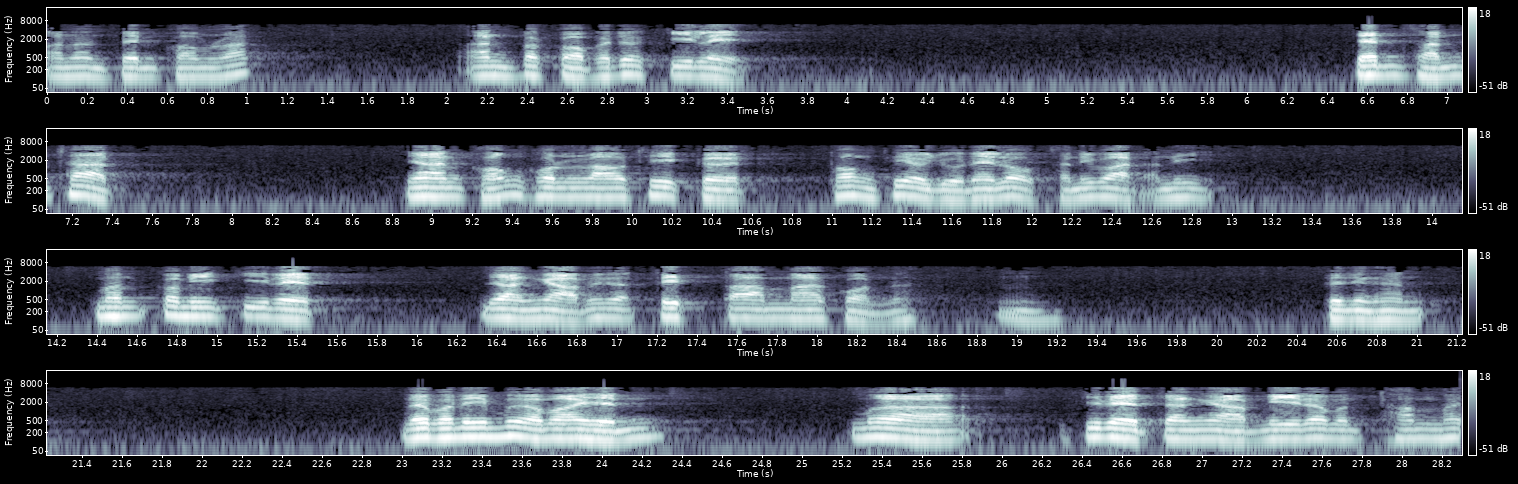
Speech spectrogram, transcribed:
อันนั้นเป็นความรัก อันประกอบไปด้วยกิเลสเป็นสัญชาติ ญาณของคนเราที่เกิดท่องเที่ยวอยู่ในโลกสันนิวาตอันนี้ มันก็มีกิเลสอย่างหยาบนี่แหละติดตามมาก่อนนะเป็นอย่างนั้น แล้วพอนี้เมื่อมาเห็นเมื่อกิเลสจังหยาบมีแล้วมันทำให้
